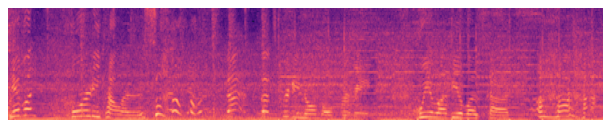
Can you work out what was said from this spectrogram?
You have like 40 colors. that, that's pretty normal for me. we love you, Liz Cook.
